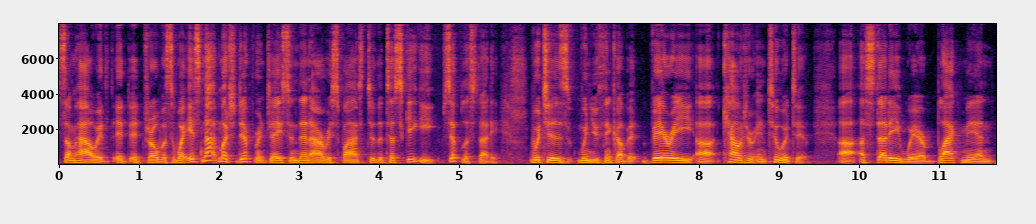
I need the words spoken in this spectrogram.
somehow it, it, it, drove us away. It's not much different, Jason, than our response to the Tuskegee syphilis study, which is, when you think of it, very uh, counterintuitive. Uh, a study where black men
